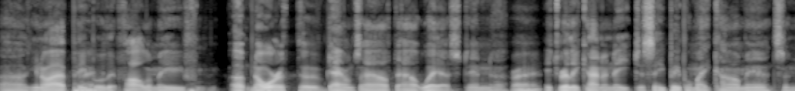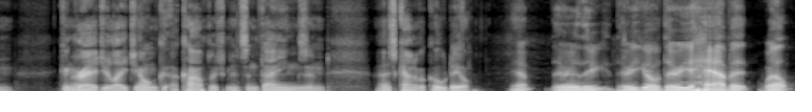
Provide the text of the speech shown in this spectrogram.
Uh, you know, I have Right. people that follow me from up north to down south to out west, and uh, right. it's really kind of neat to see people make comments and congratulate you on accomplishments and things, and that's kind of a cool deal. Yep. There, the, there you go. There you have it. Well,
